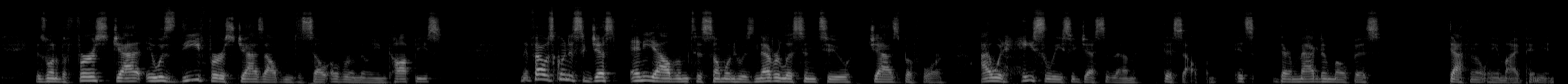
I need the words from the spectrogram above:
It was one of the first jazz it was the first jazz album to sell over a million copies. And if I was going to suggest any album to someone who has never listened to jazz before, I would hastily suggest to them this album. It's their magnum opus, definitely in my opinion.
